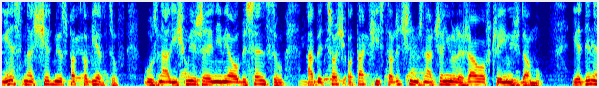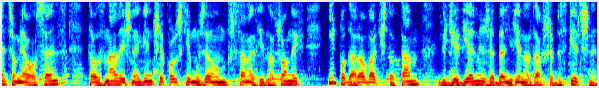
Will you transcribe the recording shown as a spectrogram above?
Jest nas siedmiu spadkobierców. Uznaliśmy, że nie miałoby sensu, aby coś o tak historycznym znaczeniu leżało w czyimś domu. Jedyne, co miało sens, to znaleźć największe polskie muzeum w Stanach Zjednoczonych i podarować to tam, gdzie wiemy, że będzie na zawsze bezpieczne.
